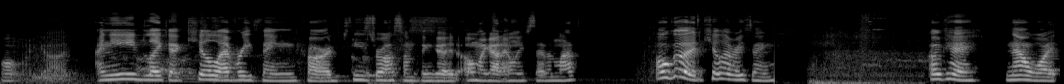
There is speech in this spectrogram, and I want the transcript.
Oh my god. I need like a kill everything card. Please draw something good. Oh my god, I only have seven left. Oh good, kill everything. Okay, now what?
